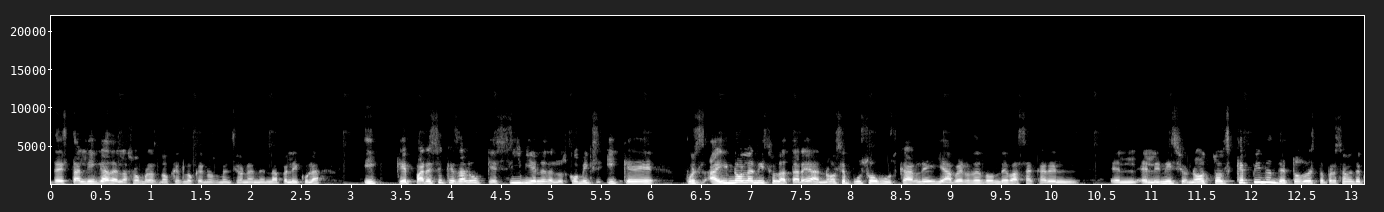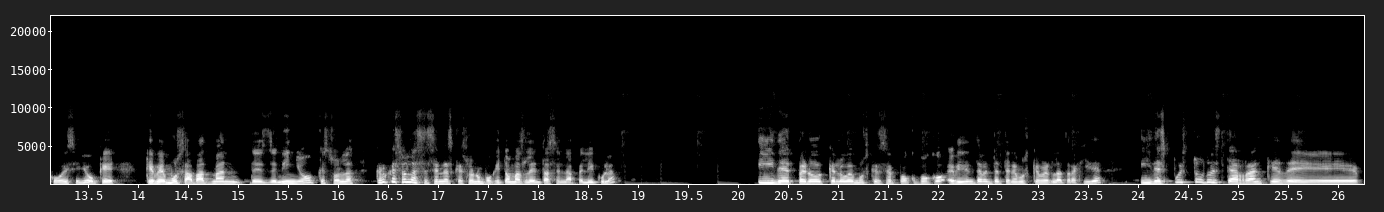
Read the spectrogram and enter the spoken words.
de esta Liga de las Sombras, ¿no? Que es lo que nos mencionan en la película, y que parece que es algo que sí viene de los cómics y que pues ahí Nolan hizo la tarea, ¿no? Se puso a buscarle y a ver de dónde va a sacar el, inicio, ¿no? Entonces, ¿qué opinan de todo esto? Precisamente como decía yo, que, que vemos a Batman desde niño, que son las, creo que son las escenas que son un poquito más lentas en la película, y de, pero que lo vemos crecer poco a poco, evidentemente tenemos que ver la tragedia, y después todo este arranque de,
